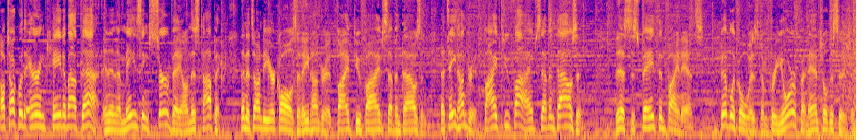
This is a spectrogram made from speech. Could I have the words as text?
I'll talk with Aaron Caid about that in an amazing survey on this topic. Then it's on to your calls at 800 525 7000. That's 800 525 7000. This is Faith and Finance biblical wisdom for your financial decisions.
